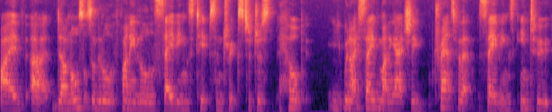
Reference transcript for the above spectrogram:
I've uh, done all sorts of little funny little savings tips and tricks to just help when I save money, I actually transfer that savings into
